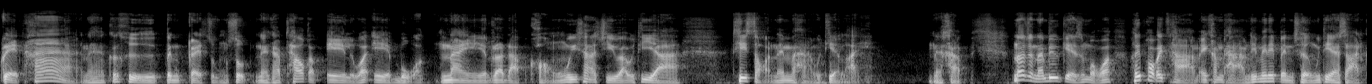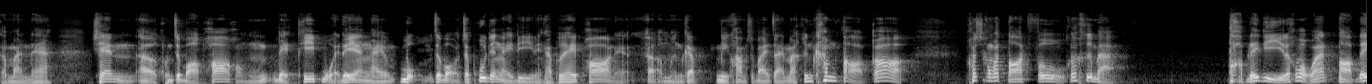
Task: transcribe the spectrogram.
เกรด5นะฮะก็คือเป็นเกรดสูงสุดนะครับเท่ากับ A หรือว่า A บวกในระดับของวิชาชีววิทยาที่สอนในมหาวิทยาลัย นะครับนอกจากนั้นบิลเกตส์บอกว่าเฮ้ยพอไปถามไอ้คำถามที่ไม่ได้เป็นเชิงวิทยาศาสตร์กับมันนะเช่นเออคุณจะบอกพ่อของเด็กที่ป่วยได้ยังไงบุจะบอกจะพูดยังไงดีนะครับเพื่อให้พ่อเนี่ยเออเหมือนกับมีความสบายใจมากขึ้นคำตอบก็เขาใช้คำว่า thoughtful ก็คือแบบ ตอบได้ดีแล้วเขาบอกว่าตอบได้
